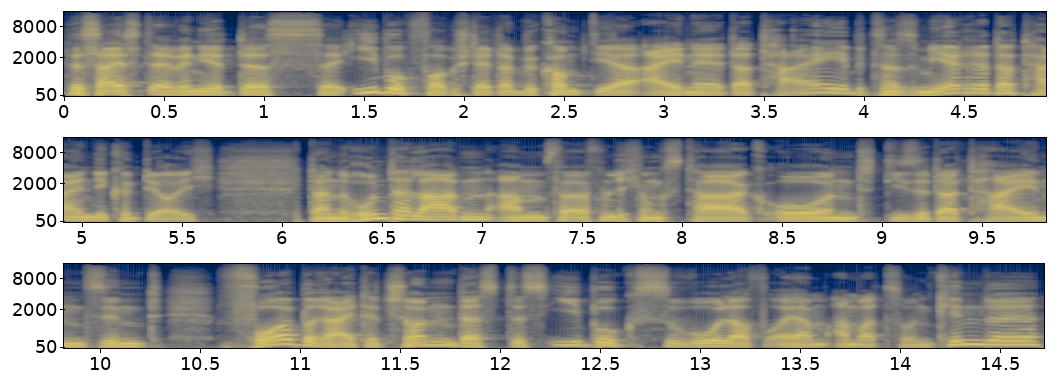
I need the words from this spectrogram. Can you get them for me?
Das heißt, äh, wenn ihr das äh, E-Book vorbestellt, dann bekommt ihr eine Datei, beziehungsweise mehrere Dateien, die könnt ihr euch dann runterladen am Veröffentlichungstag und diese Dateien sind vorbereitet schon, dass das E-Book sowohl auf eurem Amazon Kindle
